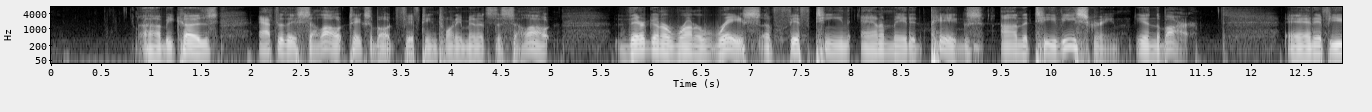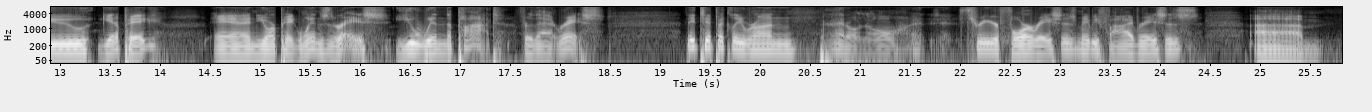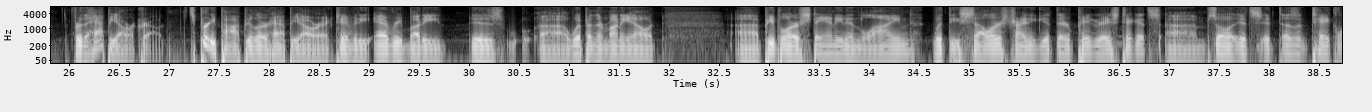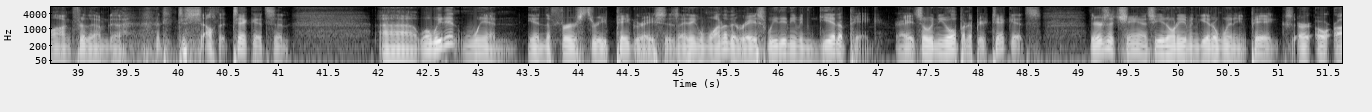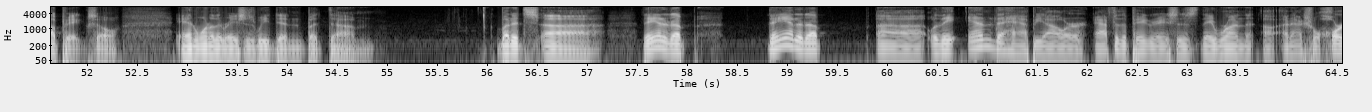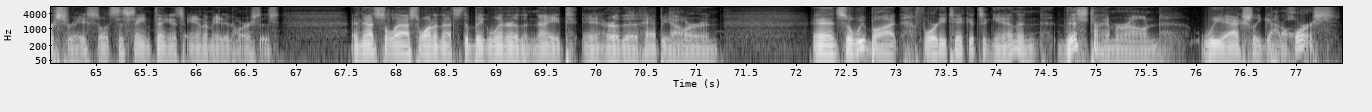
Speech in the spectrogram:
uh, because after they sell out, takes about 15, 20 minutes to sell out they're going to run a race of 15 animated pigs on the TV screen in the bar. And if you get a pig and your pig wins the race, you win the pot for that race. They typically run, I don't know, three or four races, maybe five races um, for the happy hour crowd. It's pretty popular happy hour activity. Everybody is uh, whipping their money out uh, people are standing in line with these sellers trying to get their pig race tickets. Um, so it's it doesn't take long for them to to sell the tickets. And uh, well, we didn't win in the first three pig races. I think one of the race we didn't even get a pig. Right. So when you open up your tickets, there's a chance you don't even get a winning pig or, or a pig. So, and one of the races we didn't. But um, but it's uh, they ended up they ended up uh, when they end the happy hour after the pig races, they run uh, an actual horse race. So it's the same thing. It's animated horses, and that's the last one, and that's the big winner of the night eh, or the happy hour. And and so we bought forty tickets again, and this time around we actually got a horse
